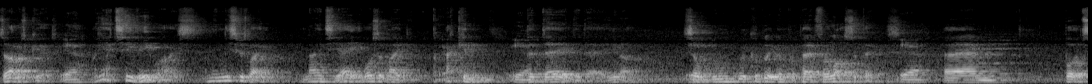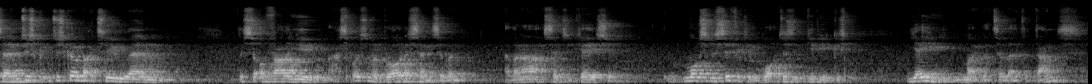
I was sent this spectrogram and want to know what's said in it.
So that was good. Yeah. But yeah, TV wise, I mean, this was like '98. It wasn't like back in Yeah. the day, the day, you know. So Yeah. we we're completely unprepared for lots of things. Yeah. Um, but um, just just going back to um, the sort of value, I suppose, in a broader sense of an of an arts education. More specifically, what does it give you? Because yeah, you might get to learn to dance,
